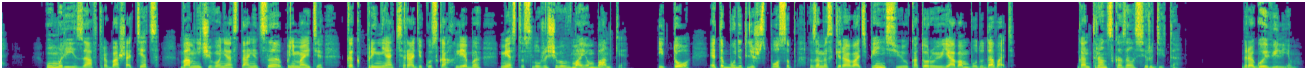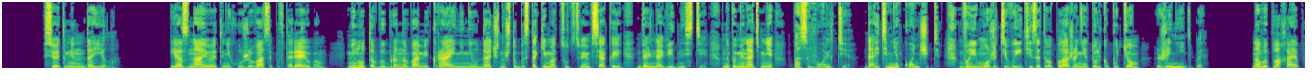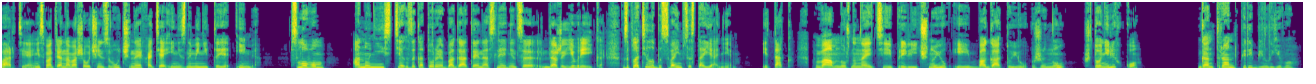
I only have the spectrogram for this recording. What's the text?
Умри завтра ваш отец, вам ничего не останется, понимаете, как принять ради куска хлеба место служащего в моем банке. И то это будет лишь способ замаскировать пенсию, которую я вам буду давать. Гантран сказал сердито. Дорогой Вильям, все это мне надоело. Я знаю, это не хуже вас, и повторяю вам, минута выбрана вами крайне неудачно, чтобы с таким отсутствием всякой дальновидности напоминать мне «позвольте, дайте мне кончить». Вы можете выйти из этого положения только путем женитьбы. Но вы плохая партия, несмотря на ваше очень звучное, хотя и незнаменитое имя. Словом, оно не из тех, за которые богатая наследница, даже еврейка, заплатила бы своим состоянием. Итак, вам нужно найти приличную и богатую жену, что нелегко. Гантран перебил его.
